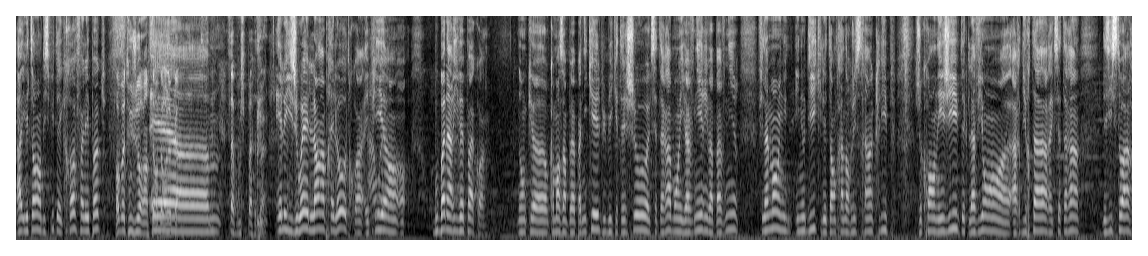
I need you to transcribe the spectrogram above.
Ah, Il était en dispute avec Rof à l'époque. Oh, bah toujours, hein, c'est encore le cas. euh, Ça bouge pas, ça. et ils jouaient l'un après l'autre. quoi. Et puis, euh, on- Booba n'arrivait pas. quoi. Donc, euh, on commence un peu à paniquer. Le public était chaud, etc. Bon, il va venir, il va pas venir. Finalement, il, il nous dit qu'il était en train d'enregistrer un clip, je crois, en Égypte, et que l'avion euh, a du retard, etc. Des histoires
